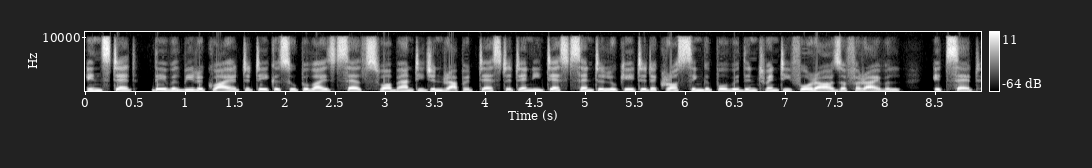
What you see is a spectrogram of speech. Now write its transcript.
Instead, they will be required to take a supervised self swab antigen rapid test at any test center located across Singapore within 24 hours of arrival, it said.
